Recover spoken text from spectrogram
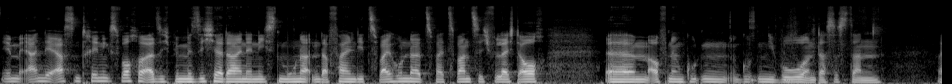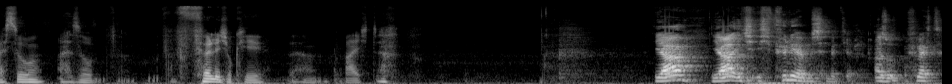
im, in der ersten Trainingswoche. Also ich bin mir sicher, da in den nächsten Monaten, da fallen die 200, 220 vielleicht auch ähm, auf einem guten, guten Niveau und das ist dann, weißt du, also völlig okay, äh, reicht. Ja, ja, ich, ich fühle ja ein bisschen mit dir. Also vielleicht,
